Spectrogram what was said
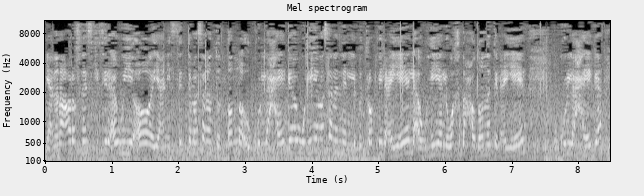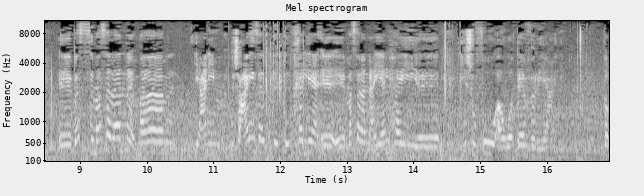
يعني أنا أعرف ناس كتير قوي آه يعني الست مثلا تتطلق وكل حاجة وهي مثلا اللي بتربي العيال أو هي اللي واخدة حضانة العيال وكل حاجة. آه، بس مثلا ما يعني مش عايزة تخلي مثلا عيالها يشوفوه أو وات يعني. طب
